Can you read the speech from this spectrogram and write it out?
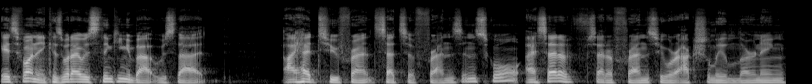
it's funny because what I was thinking about was that I had two friend, sets of friends in school. I had a set of friends who were actually learning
